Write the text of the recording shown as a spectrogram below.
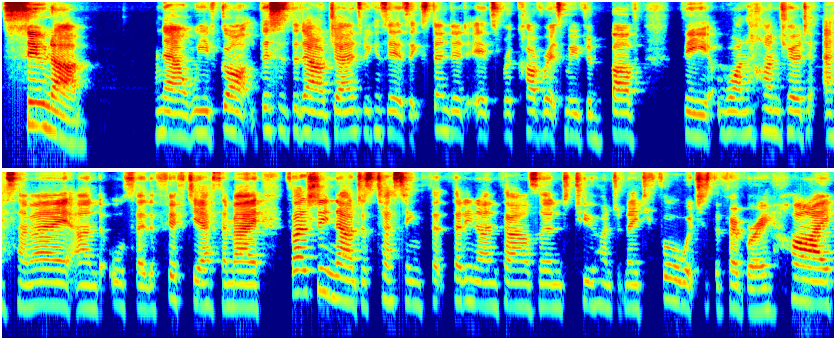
sooner. Now we've got this is the Dow Jones. We can see it's extended its recovery. It's moved above the 100 SMA and also the 50 SMA. It's actually now just testing 39,284, which is the February high.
